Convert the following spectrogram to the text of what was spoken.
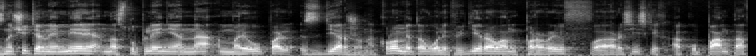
значительной мере наступление на Мариуполь сдержано. Кроме того, ликвидирован прорыв российских оккупантов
